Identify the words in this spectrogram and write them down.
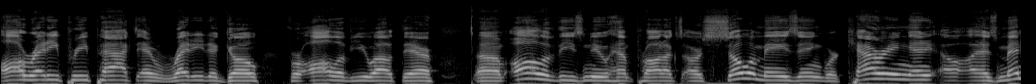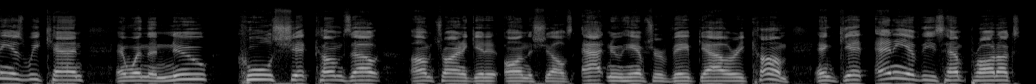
already pre-packed and ready to go for all of you out there. Um, all of these new hemp products are so amazing. We're carrying any, uh, as many as we can. And when the new cool shit comes out, I'm trying to get it on the shelves at New Hampshire Vape Gallery. Come and get any of these hemp products,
